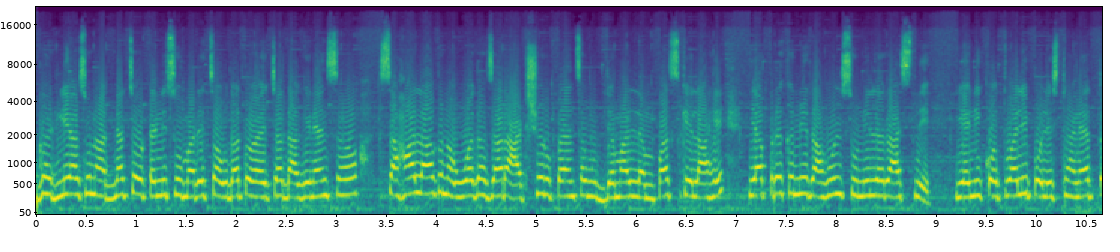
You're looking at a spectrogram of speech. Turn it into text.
घडली असून अज्ञात चोरट्यांनी सुमारे चौदा तोळ्याच्या दागिन्यांसह सहा लाख नव्वद हजार आठशे रुपयांचा मुद्देमाल लंपास केला आहे. या प्रकरणी राहुल सुनील रासने यांनी कोतवाली पोलीस ठाण्यात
